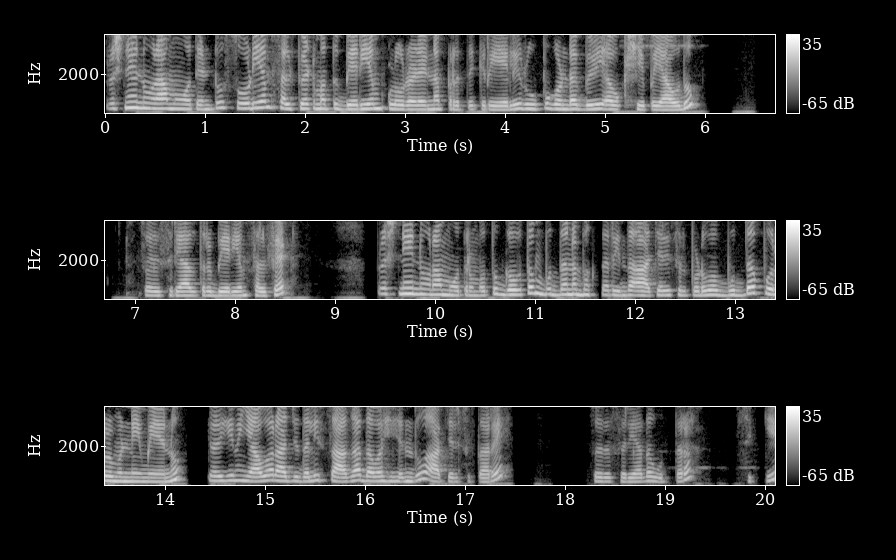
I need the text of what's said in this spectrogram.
ಪ್ರಶ್ನೆ ನೂರ ಮೂವತ್ತೆಂಟು, ಸೋಡಿಯಂ ಸಲ್ಫೇಟ್ ಮತ್ತು ಬೇರಿಯಂ ಕ್ಲೋರೈಡ್ನ ಪ್ರತಿಕ್ರಿಯೆಯಲ್ಲಿ ರೂಪುಗೊಂಡ ಬಿಳಿ ಅವಕ್ಷೇಪ ಯಾವುದು? ಸೊ, ಇದು ಸರಿಯಾದ ಉತ್ತರ ಬೇರಿಯಂ ಸಲ್ಫೇಟ್. ಪ್ರಶ್ನೆ ನೂರ ಮೂವತ್ತೊಂಬತ್ತು, ಗೌತಮ್ ಬುದ್ಧನ ಭಕ್ತರಿಂದ ಆಚರಿಸಲ್ಪಡುವ ಬುದ್ಧ ಪೂರ್ಣಿಮೆಯನ್ನು ಕೆಳಗಿನ ಯಾವ ರಾಜ್ಯದಲ್ಲಿ ಸಾಗಾದವ ಎಂದು ಆಚರಿಸುತ್ತಾರೆ? ಸೊ, ಇದು ಸರಿಯಾದ ಉತ್ತರ ಸಿಕ್ಕಿ.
